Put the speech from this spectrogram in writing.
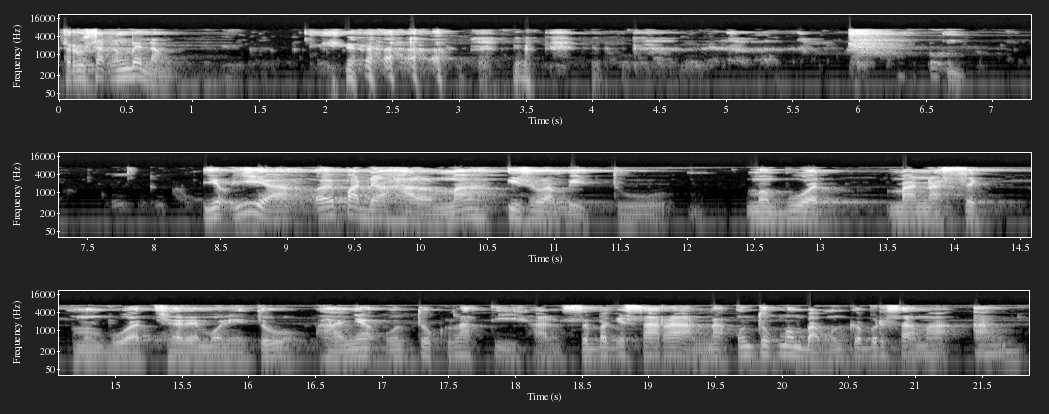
Terus akan benang. Yo iya, eh, padahal mah Islam itu membuat manasik membuat seremoni itu hanya untuk latihan sebagai sarana untuk membangun kebersamaan.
